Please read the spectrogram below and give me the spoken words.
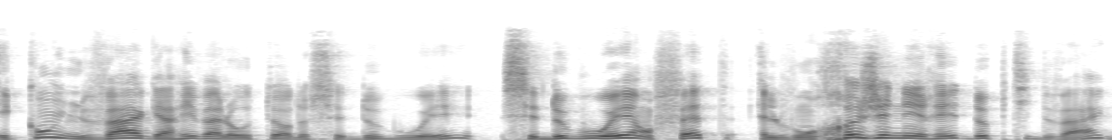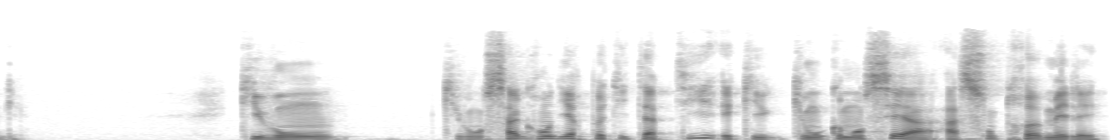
et quand une vague arrive à la hauteur de ces deux bouées, ces deux bouées, en fait, elles vont régénérer deux petites vagues qui vont, qui vont s'agrandir petit à petit et qui, vont commencer à, s'entremêler.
